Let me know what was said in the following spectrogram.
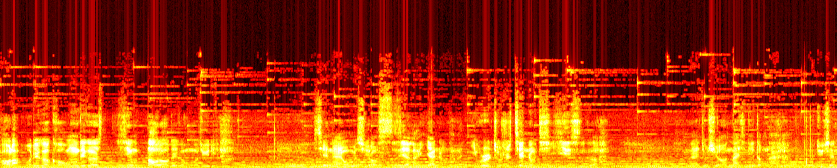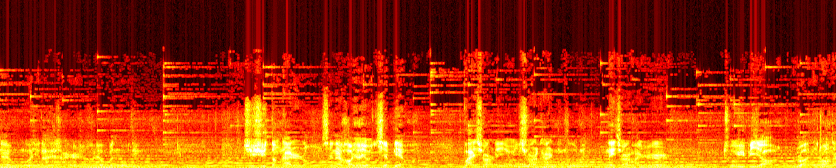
好了，我这个口红这个已经倒到这个模具里了。现在我们需要时间来验证它。一会儿就是见证奇迹的时刻了，那就需要耐心的等待了。模具现在摸起来还是还有温度的，继续等待之中。现在好像有一些变化，外圈的有一圈开始凝固了，内圈还是处于比较软的状态。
